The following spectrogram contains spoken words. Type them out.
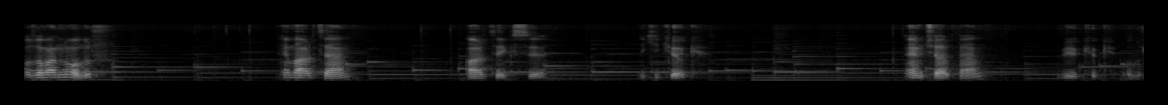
O zaman ne olur? m artı n artı eksi 2 kök m çarpı n büyük kök olur.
